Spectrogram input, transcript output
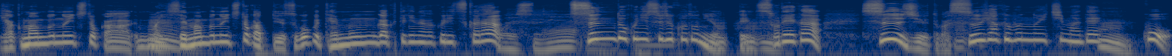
う100万分の1とか、まあ、うん。1,000万分の1とかっていうすごく天文学的な確率から。積んどくにすることによってうんうんうん。それが数十とか数百分の1までうん。こう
